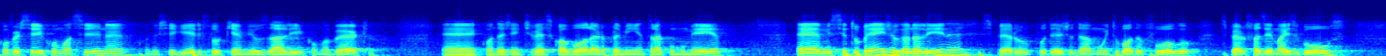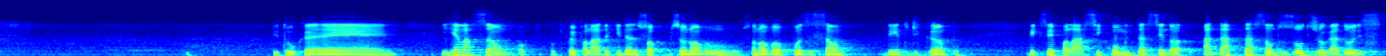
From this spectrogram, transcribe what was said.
conversei com o Macir, né? Quando eu cheguei, ele falou que ia me usar ali como aberto. É, quando a gente tivesse com a bola, era para mim entrar como meia. É, me sinto bem jogando ali, né? Espero poder ajudar muito o Botafogo. Espero fazer mais gols. Pituca, é, em relação ao que foi falado aqui da sua, sua, nova, sua nova posição dentro de campo, queria que você falasse como está sendo a adaptação dos outros jogadores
